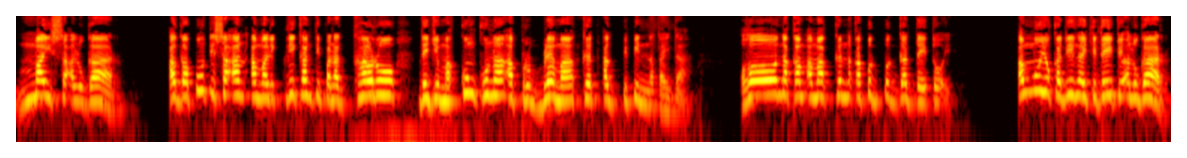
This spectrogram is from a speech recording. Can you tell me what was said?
Maysa a lugar agaputi saan amaliklikan ti panagkaro deji makungkuna a problema ket agpipin na tayda. O nakamamak ken nakapagpaggad daytoy. Ammuyo kadi nga iti daytoy a lugar.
